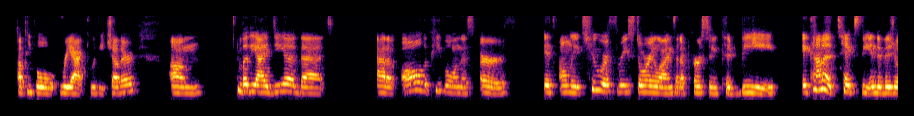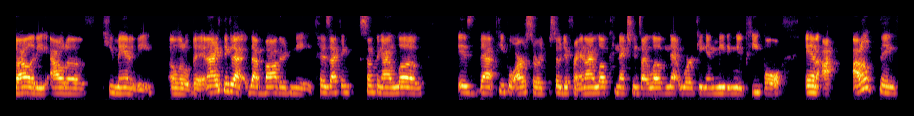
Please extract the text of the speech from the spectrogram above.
how people react with each other. Um, but the idea that out of all the people on this earth, it's only two or three storylines that a person could be. It kind of takes the individuality out of humanity a little bit, and I think that that bothered me because I think something I love is that people are so so different and I love connections. I love networking and meeting new people. And I, I don't think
